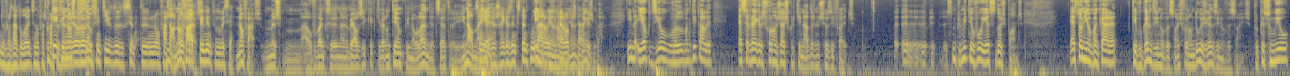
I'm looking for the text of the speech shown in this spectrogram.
Na verdade, o Lloyds não faz Porque parte é que da euro precisamos... no sentido de recente, não faz não, não, não faz. está dependente do BCE. Não faz, mas hum, houve bancos na, na Bélgica que tiveram tempo, e na Holanda, etc. E na Alemanha. Sim, as regras entretanto mudaram e, e ficaram apertadas. As mudaram. E, e é o que dizia o governador do Banco de Itália. Essas regras foram já escrutinadas nos seus efeitos. Eh, eh, se me permite, eu vou a esses dois pontos. Esta União Bancária teve grandes inovações, foram duas grandes inovações, porque assumiu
